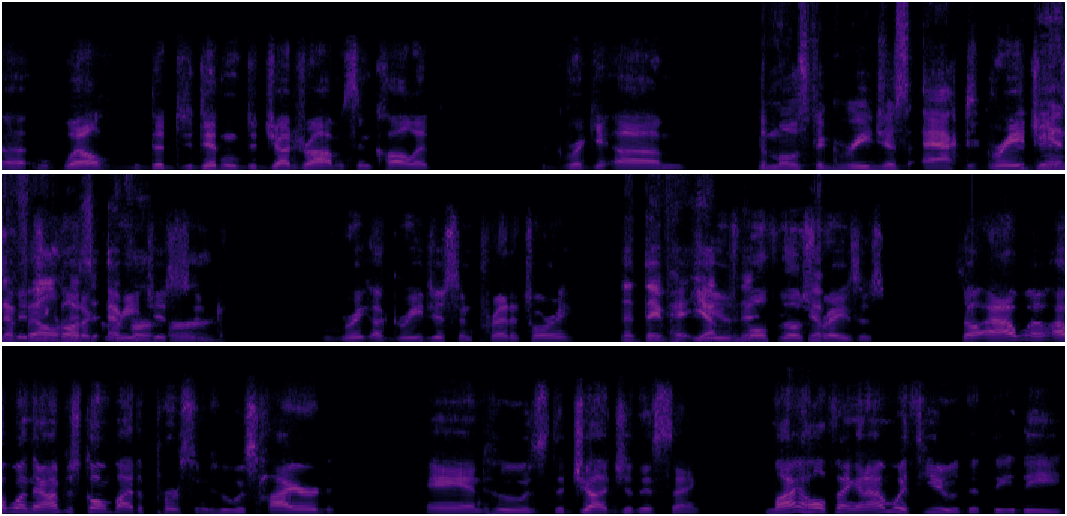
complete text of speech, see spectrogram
Uh, well, did, didn't did Judge Robinson call it um, the most egregious act egregious, the NFL has ever heard? And, egregious and predatory. That they've hit. Yep, used both of those yep. phrases. So I, I went there. I'm just going by the person who was hired and who is the judge of this thing. My whole thing, and I'm with you that the the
